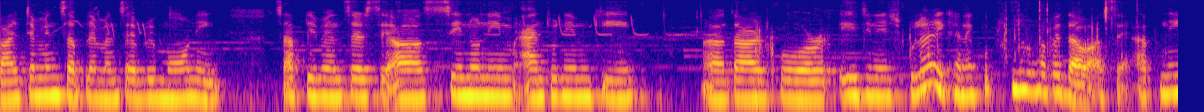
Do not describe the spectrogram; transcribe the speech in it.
vitamin supplements every morning সাপ্লিমেন্টসের সিনোনিম অ্যান্টোনিম কি? তারপর এই জিনিসগুলো এখানে খুব সুন্দরভাবে দেওয়া আছে। আপনি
